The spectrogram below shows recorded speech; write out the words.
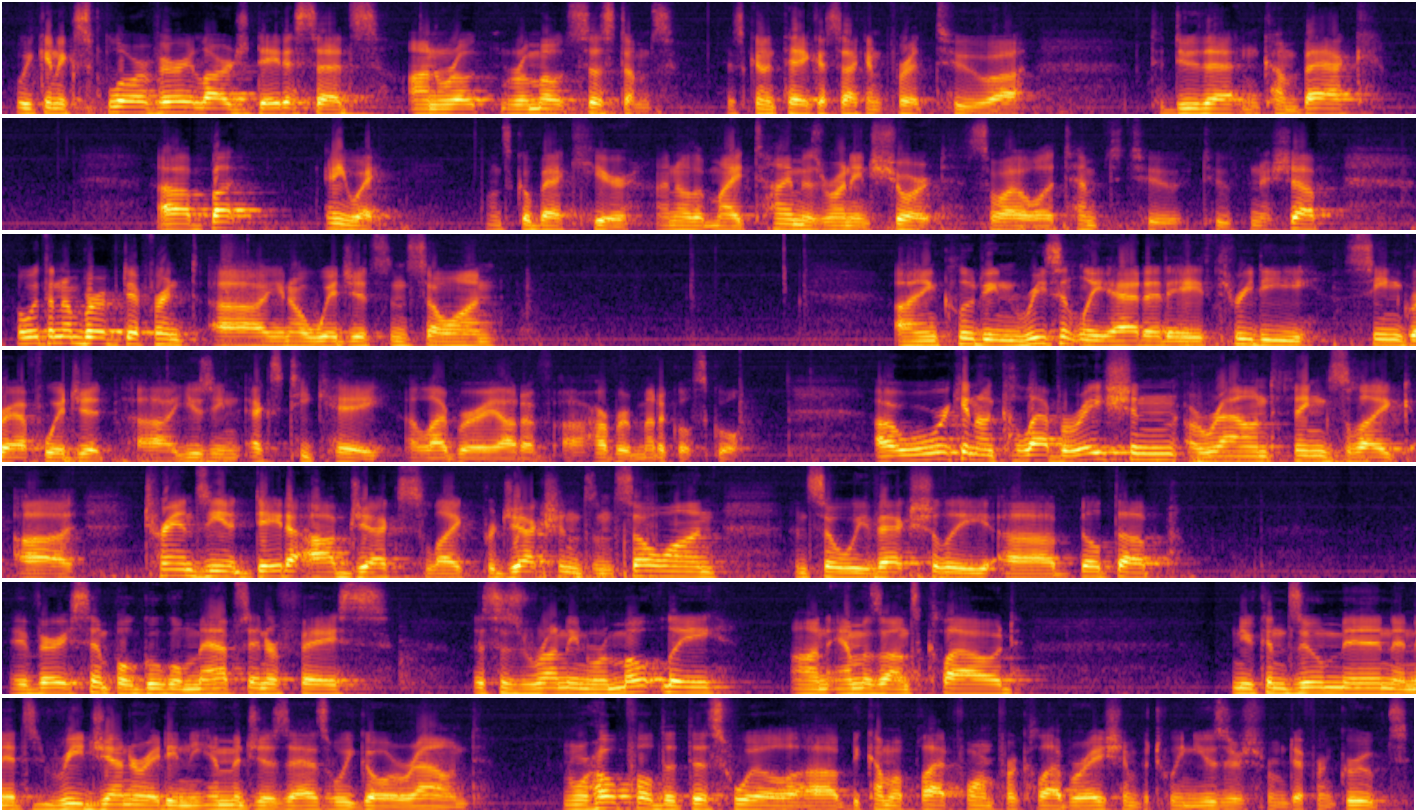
we can explore very large data sets on remote systems. It's going to take a second for it to, uh, to do that and come back. Uh, but anyway, let's go back here. I know that my time is running short, so I will attempt to, to finish up. With a number of different uh, you know, widgets and so on, uh, including recently added a 3D scene graph widget uh, using XTK, a library out of uh, Harvard Medical School. Uh, we're working on collaboration around things like uh, transient data objects like projections and so on. And so we've actually uh, built up a very simple Google Maps interface. This is running remotely on Amazon's cloud. And you can zoom in and it's regenerating the images as we go around. And we're hopeful that this will uh, become a platform for collaboration between users from different groups.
